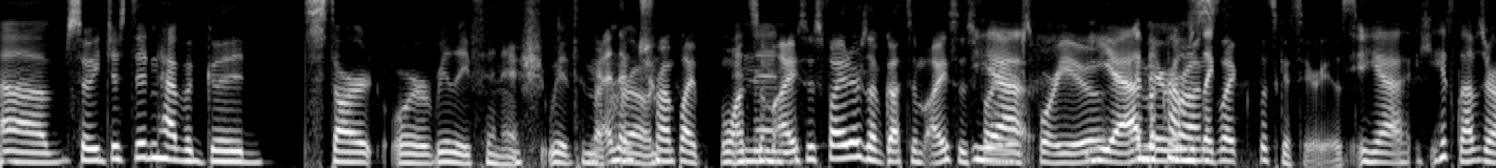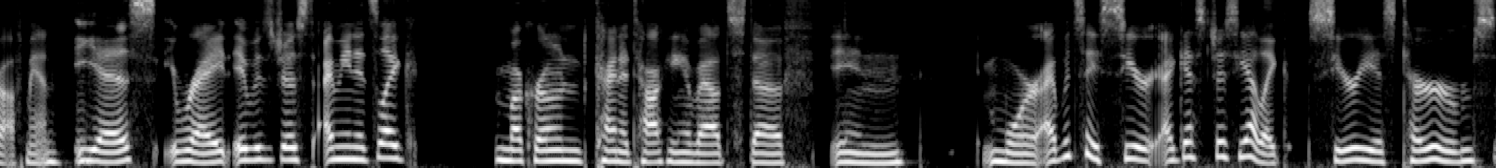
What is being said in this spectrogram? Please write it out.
Um, so he just didn't have a good start or really finish with Yeah, Macron. and then Trump like want And some ISIS fighters. I've got some ISIS Yeah. fighters for you. Yeah, And there Macron was was like, let's get serious. Yeah, his gloves are off, man. Yes, right. It was just, I mean, it's like Macron kind of talking about stuff in more, I would say, ser- I guess just, yeah, like serious terms.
